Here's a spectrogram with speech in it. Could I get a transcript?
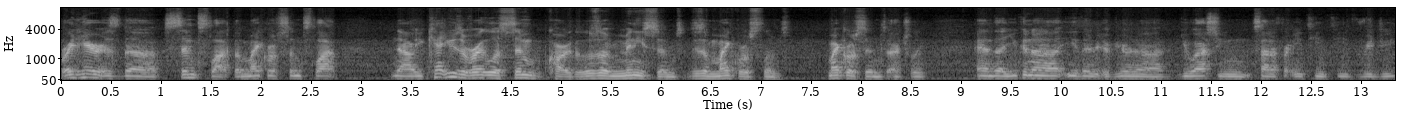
right here is the SIM slot, the micro SIM slot. Now, you can't use a regular SIM card because those are mini SIMs. These are micro SIMs, micro SIMs actually. And uh, you can uh, either, if you're in the US, you can sign up for AT&T 3G,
